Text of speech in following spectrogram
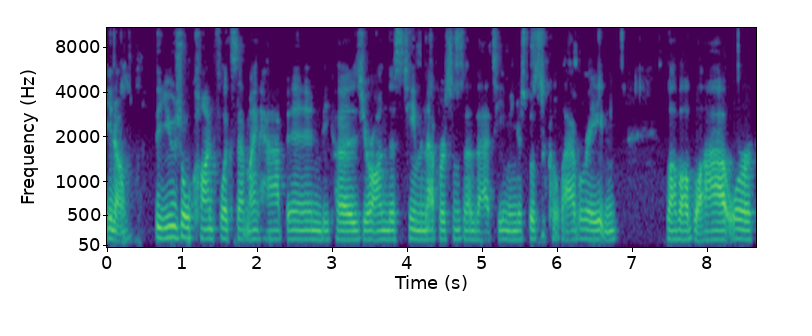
you know the usual conflicts that might happen because you're on this team and that person's on that team and you're supposed to collaborate and blah blah blah or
